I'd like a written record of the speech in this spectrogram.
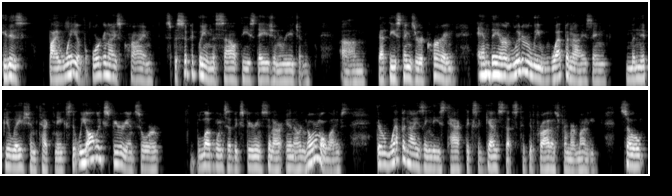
It is by way of organized crime, specifically in the Southeast Asian region, um, that these things are occurring. And they are literally weaponizing manipulation techniques that we all experience or loved ones have experienced in our in our normal lives they're weaponizing these tactics against us to defraud us from our money. So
